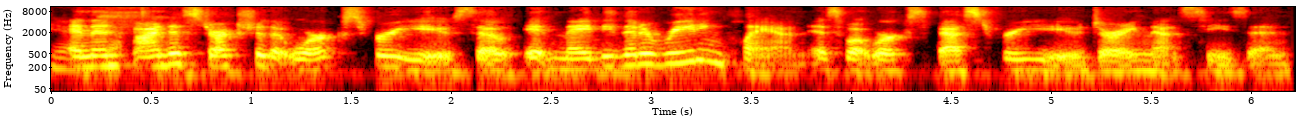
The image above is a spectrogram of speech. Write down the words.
Yes. And then find a structure that works for you. So it may be that a reading plan is what works best for you during that season.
